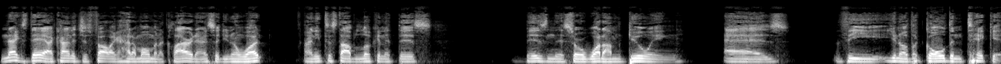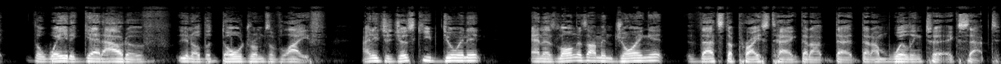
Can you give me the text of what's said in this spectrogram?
Next day, I kind of just felt like I had a moment of clarity. I said, you know what? I need to stop looking at this business or what I'm doing as the, you know, the golden ticket, the way to get out of, you know, the doldrums of life. I need to just keep doing it. And as long as I'm enjoying it, that's the price tag that I, that, that I'm willing to accept.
